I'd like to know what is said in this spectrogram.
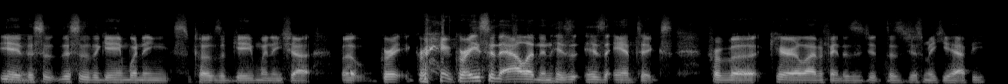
Yeah. this is this is the game-winning, supposed game-winning shot. But Gray, Gray, Grayson Allen and his his antics from a Carolina fan does it just, does it just make you happy?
